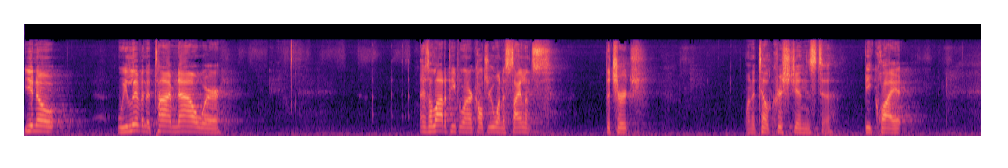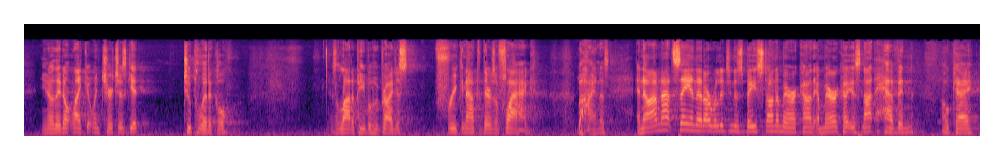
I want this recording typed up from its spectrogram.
You know, we live in a time now where there's a lot of people in our culture who want to silence the church want to tell Christians to be quiet. You know, they don't like it when churches get too political. There's a lot of people who probably just freaking out that there's a flag behind us. And now I'm not saying that our religion is based on America. America is not heaven, okay?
